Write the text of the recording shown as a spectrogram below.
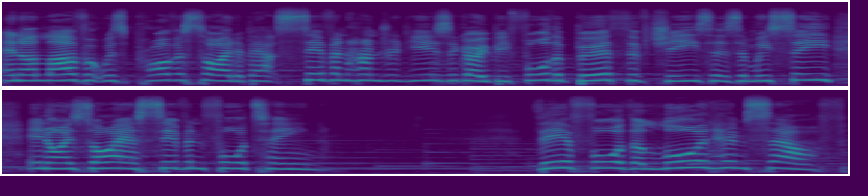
And I love it was prophesied about 700 years ago before the birth of Jesus and we see in Isaiah 7:14 Therefore, the Lord Himself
